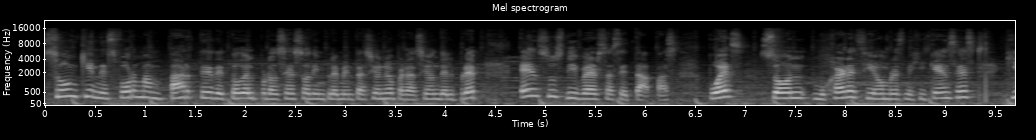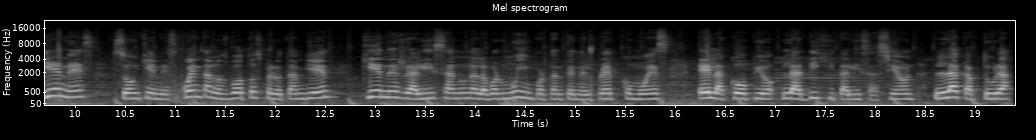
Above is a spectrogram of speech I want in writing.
son quienes forman parte de todo el proceso de implementación y operación del PREP en sus diversas etapas, pues son mujeres y hombres mexiquenses quienes son quienes cuentan los votos, pero también quienes realizan una labor muy importante en el PREP como es el acopio, la digitalización, la captura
